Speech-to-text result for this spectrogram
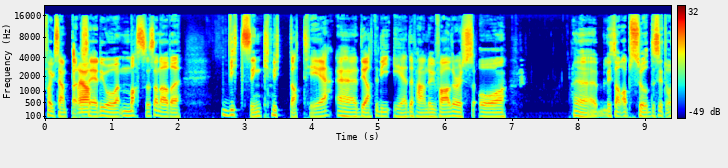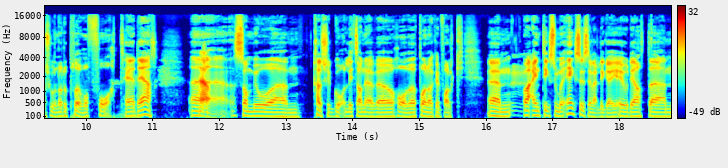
for eksempel, Ja. så er det jo masse sånn der eh, vitsing knytta til eh, det at de er The Founding Fathers, og eh, litt sånn absurde situasjoner du prøver å få til der. eh, Som jo eh, kanskje går litt sånn over hodet på noen folk. Um, Og en ting som jeg syns er veldig gøy, er jo det at um,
